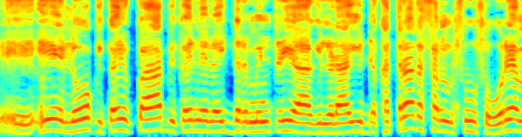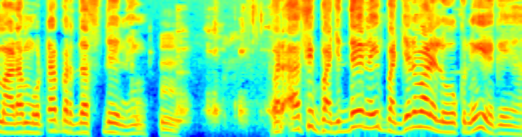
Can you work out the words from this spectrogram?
ਤੇ ਇਹ ਲੋਕ ਕਹੇ ਕਾ ਵੀ ਕਹਿੰਦੇ ਨੇ ਇੱਧਰ ਮਿੰਟਰੀ ਆ ਗਈ ਲੜਾਈ ਦਾ ਖਤਰਾ ਤਾਂ ਸਾਨੂੰ ਮਹਿਸੂਸ ਹੋ ਰਿਹਾ ਮਾੜਾ ਮੋਟਾ ਪਰ ਦੱਸਦੇ ਨਹੀਂ। ਪਰ ਅਸੀਂ ਭੱਜਦੇ ਨਹੀਂ ਭੱਜਣ ਵਾਲੇ ਲੋਕ ਨਹੀਂ ਹੈਗੇ ਆ।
